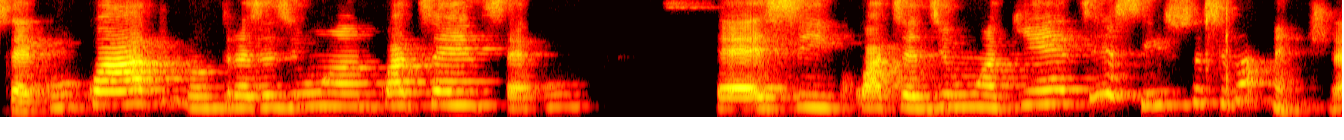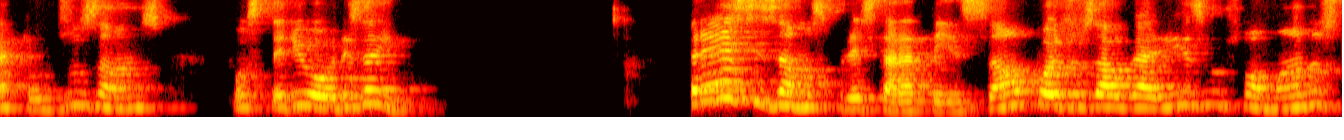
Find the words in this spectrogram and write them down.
Século 4, ano 301, ano 400. Século é, 5, 401 a 500 e assim sucessivamente, né? Todos os anos posteriores aí. Precisamos prestar atenção, pois os algarismos romanos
